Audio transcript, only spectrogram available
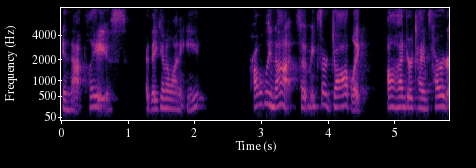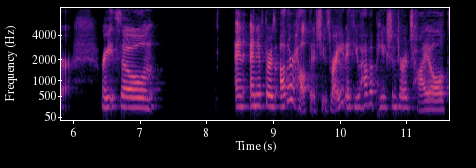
in that place, are they going to want to eat? Probably not. So it makes our job like a hundred times harder, right? So, and and if there's other health issues, right? If you have a patient or a child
